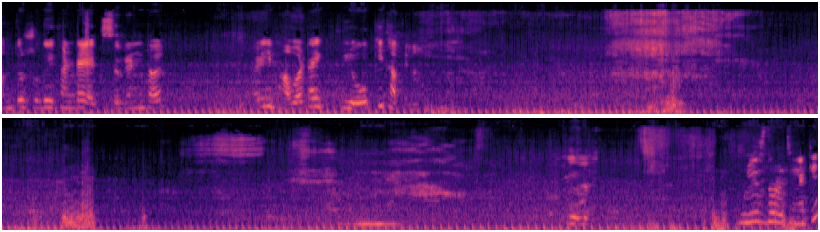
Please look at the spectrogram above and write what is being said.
অন্তর শুধু এখানটায় অ্যাক্সিডেন্ট হয়। আর এই ধাবাটায় লোকই থাকে না? কি হলো? পুলিশ ধরেছে নাকি?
